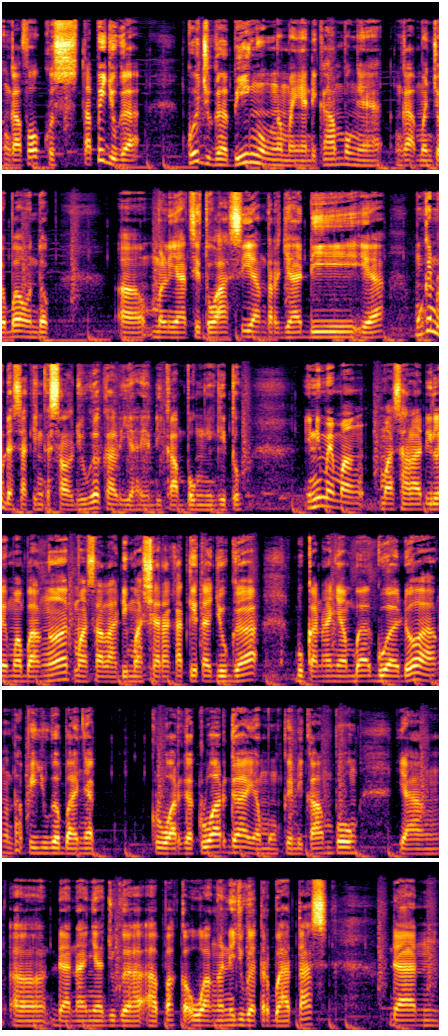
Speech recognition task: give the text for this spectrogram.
nggak fokus. Tapi juga gue juga bingung sama yang di kampung ya. Nggak mencoba untuk uh, melihat situasi yang terjadi ya. Mungkin udah saking kesal juga kali ya yang di kampungnya gitu ini memang masalah dilema banget, masalah di masyarakat kita juga, bukan hanya mbak gua doang, tapi juga banyak keluarga-keluarga yang mungkin di kampung yang uh, dananya juga apa keuangannya juga terbatas. Dan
